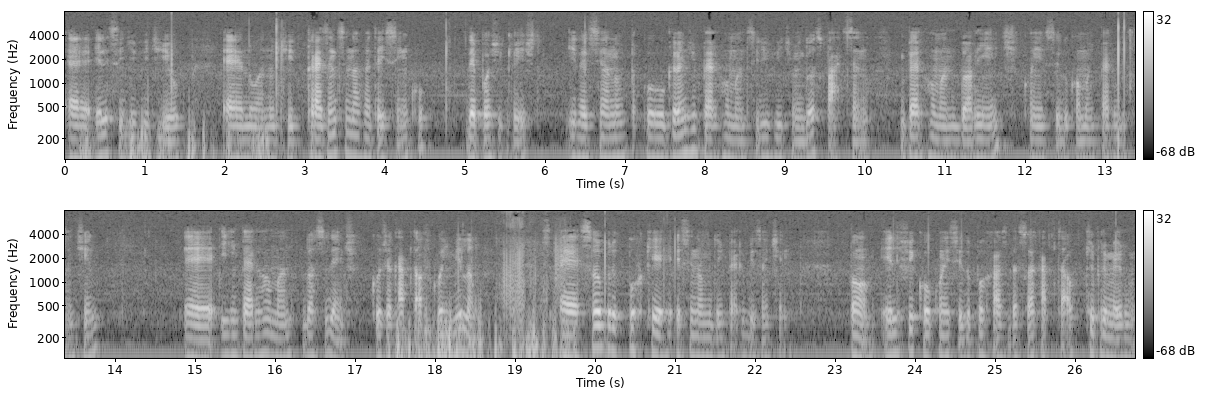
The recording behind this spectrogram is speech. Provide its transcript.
É, ele se dividiu é, no ano de 395 depois de Cristo e nesse ano o grande Império Romano se dividiu em duas partes, sendo o Império Romano do Oriente, conhecido como Império Bizantino, é, e Império Romano do Ocidente, cuja capital ficou em Milão. É, sobre o porquê esse nome do Império Bizantino. Bom, ele ficou conhecido por causa da sua capital, que primeiro,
